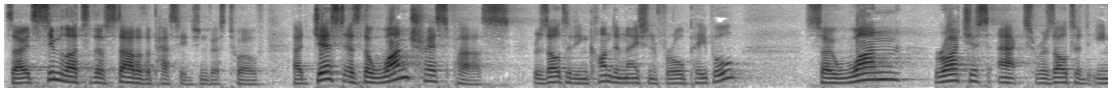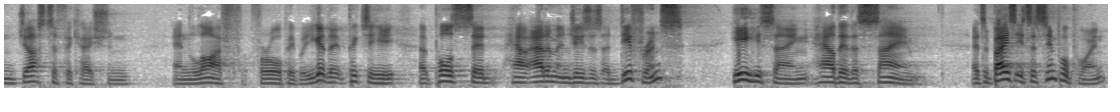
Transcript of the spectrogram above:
So it's similar to the start of the passage in verse 12. Uh, just as the one trespass resulted in condemnation for all people, so one righteous act resulted in justification and life for all people. You get the picture here. Uh, Paul said how Adam and Jesus are different. Here he's saying how they're the same. It's a, base, it's a simple point.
